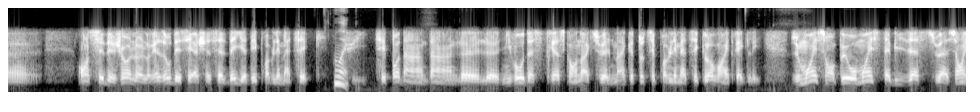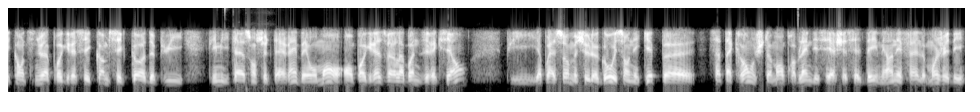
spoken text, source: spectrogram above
euh, on le sait déjà, le réseau des CHSLD, il y a des problématiques. Oui. Puis c'est pas dans, dans le, niveau de stress qu'on a actuellement que toutes ces problématiques-là vont être réglées. Du moins, si on peut au moins stabiliser la situation et continuer à progresser comme c'est le cas depuis que les militaires sont sur le terrain, ben au moins on, progresse vers la bonne direction. Puis après ça, M. Legault et son équipe, euh, s'attaqueront justement au problème des CHSLD. Mais en effet, moi j'ai des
